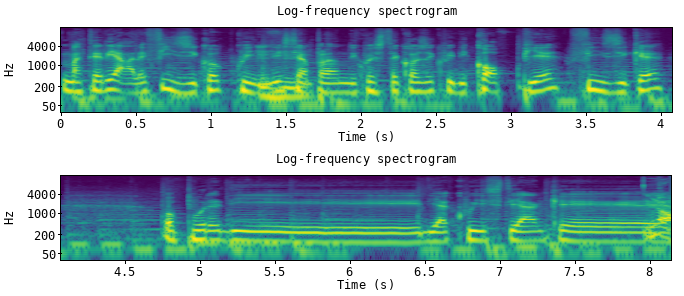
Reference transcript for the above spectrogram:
materiale, fisico, quindi Mhm. stiamo parlando di queste cose qui, di coppie fisiche, oppure di, di acquisti anche No,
